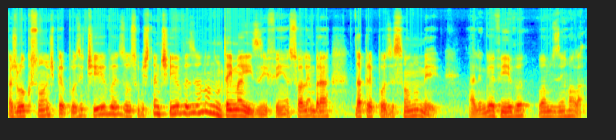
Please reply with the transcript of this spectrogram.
as locuções prepositivas ou substantivas não, não tem mais, enfim, é só lembrar da preposição no meio. A língua é viva, vamos desenrolar.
